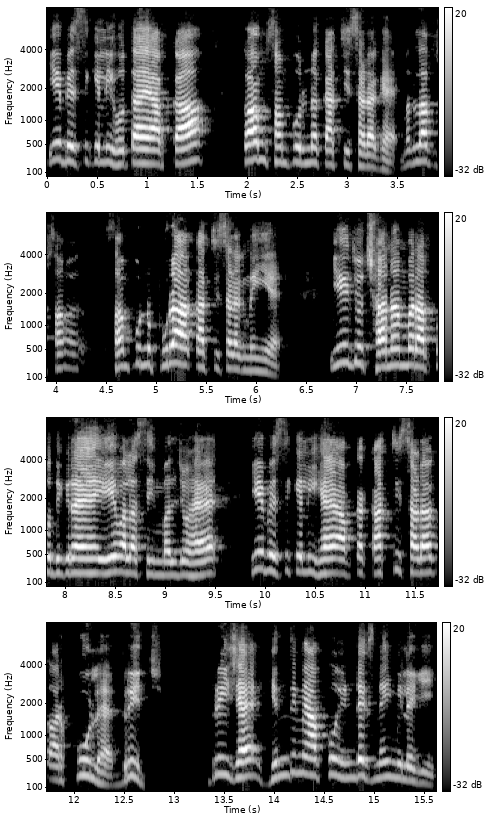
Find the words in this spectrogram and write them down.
ये बेसिकली होता है आपका कम संपूर्ण कच्ची सड़क है। मतलब संपूर्ण पूरा कच्ची सड़क नहीं है। ये जो छह नंबर आपको दिख रहे हैं, ये वाला सिंबल जो है, ये बेसिकली है आपका कच्ची सड़क और पुल है ब्रिज ब्रिज है, हिंदी में आपको इंडेक्स नहीं मिलेगी।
